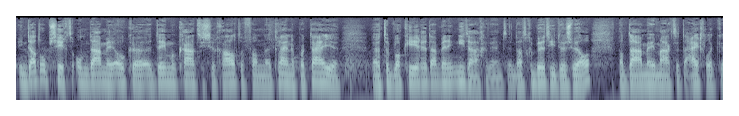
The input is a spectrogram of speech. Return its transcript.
in dat opzicht, om daarmee ook uh, het democratische gehalte van uh, kleine partijen te blokkeren, daar ben ik niet aan gewend. En dat gebeurt hier dus wel. Want daarmee maakt het eigenlijk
